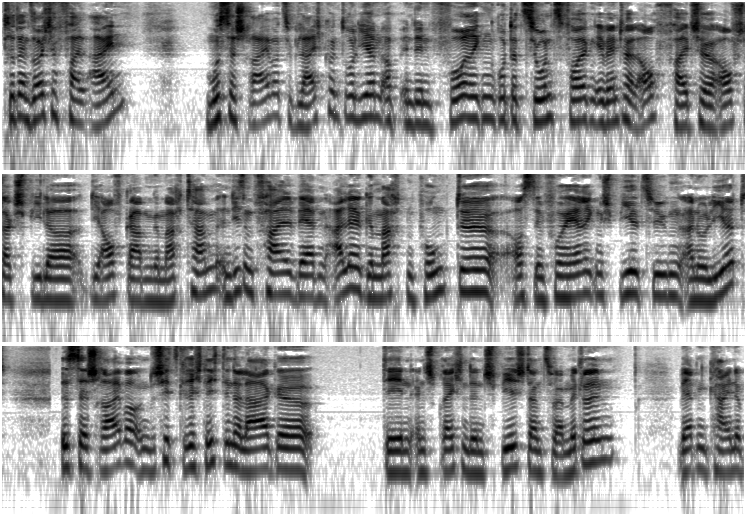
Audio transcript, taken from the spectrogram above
Tritt ein solcher Fall ein, muss der Schreiber zugleich kontrollieren, ob in den vorigen Rotationsfolgen eventuell auch falsche Aufschlagspieler die Aufgaben gemacht haben. In diesem Fall werden alle gemachten Punkte aus den vorherigen Spielzügen annulliert. Ist der Schreiber und das Schiedsgericht nicht in der Lage, den entsprechenden Spielstand zu ermitteln, werden keine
